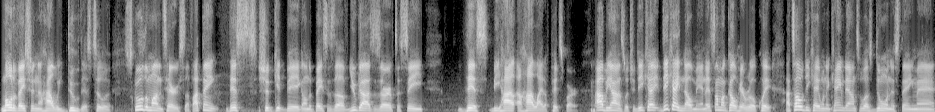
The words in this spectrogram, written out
motivation and how we do this too. Screw the monetary stuff. I think this should get big on the basis of you guys deserve to see this be high, a highlight of Pittsburgh. I'll be honest with you, DK. DK, no man. That's, I'm gonna go here real quick. I told DK when it came down to us doing this thing, man.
